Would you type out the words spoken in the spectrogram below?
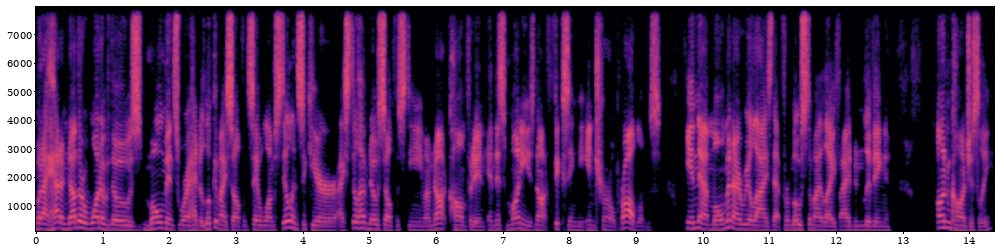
But I had another one of those moments where I had to look at myself and say, well, I'm still insecure. I still have no self esteem. I'm not confident. And this money is not fixing the internal problems. In that moment, I realized that for most of my life, I had been living unconsciously.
